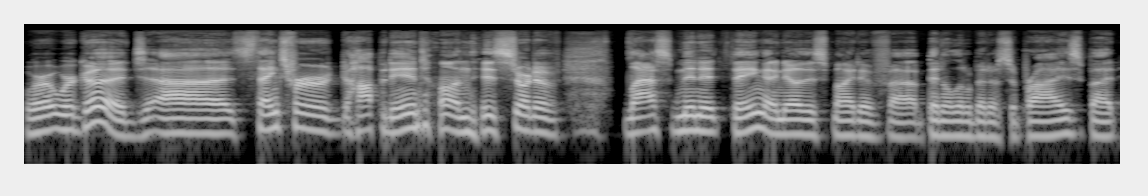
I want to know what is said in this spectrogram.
We're we're good. Uh, thanks for hopping in on this sort of last minute thing. I know this might have uh, been a little bit of surprise, but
